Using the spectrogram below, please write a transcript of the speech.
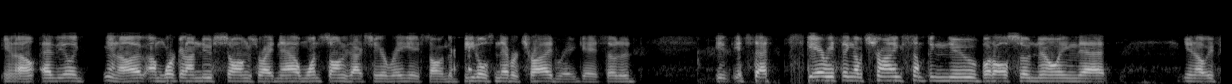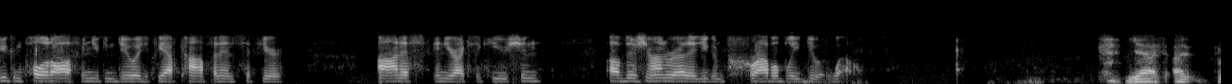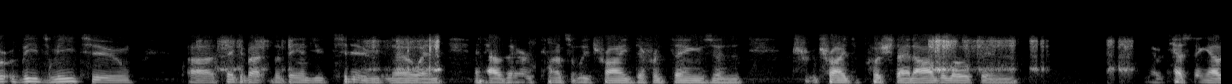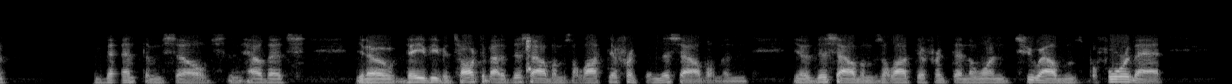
You know, and like you know, I'm working on new songs right now. One song is actually a reggae song. The Beatles never tried reggae, so to, it, it's that scary thing of trying something new, but also knowing that you know if you can pull it off and you can do it, if you have confidence, if you're honest in your execution, of the genre that you can probably do it well. Yeah, I, it leads me to uh, think about the band U2, you know, and and how they're constantly trying different things and tr- trying to push that envelope and you know, testing out, invent themselves, and how that's, you know, they've even talked about it. This album's a lot different than this album, and you know, this album's a lot different than the one two albums before that.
